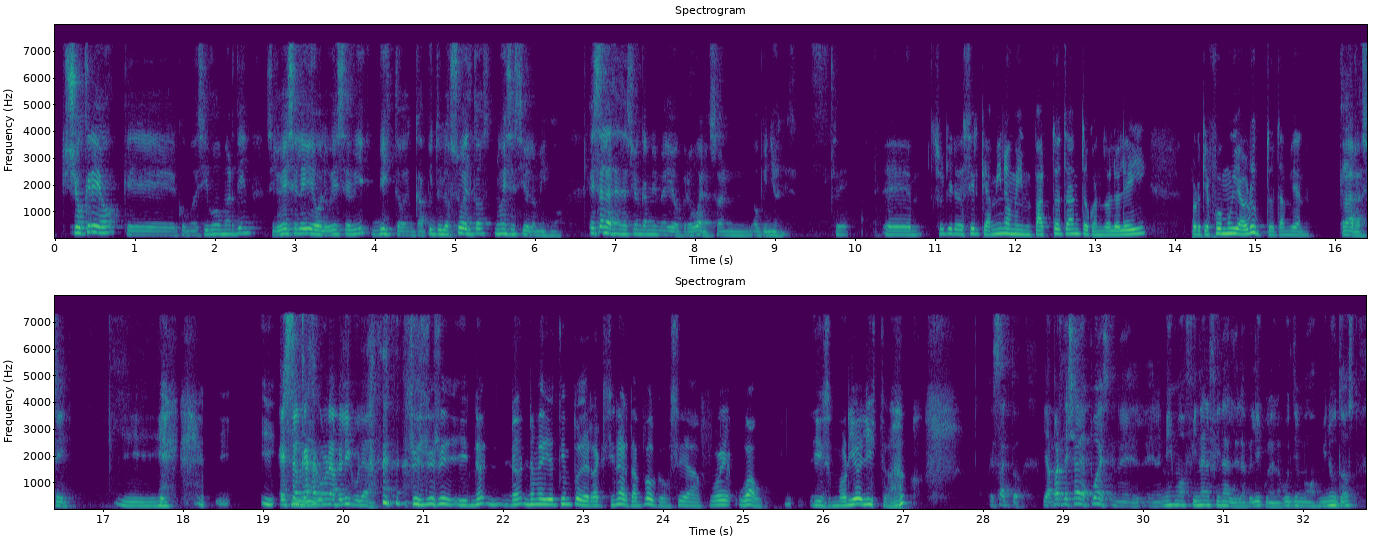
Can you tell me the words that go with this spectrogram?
yo creo que, como decís vos, Martín, si lo hubiese leído o lo hubiese visto en capítulos sueltos, no hubiese sido lo mismo. Esa es la sensación que a mí me dio, pero bueno, son opiniones. Sí. Eh, yo quiero decir que a mí no me impactó tanto cuando lo leí, porque fue muy abrupto también. Claro, sí. Y, Eso encaja con una película. Sí, sí, sí. Y no, me dio tiempo de reaccionar tampoco. O sea, fue wow. Y murió y listo. Exacto. Y aparte ya después, en el, en el, mismo final final de la película, en los últimos minutos,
